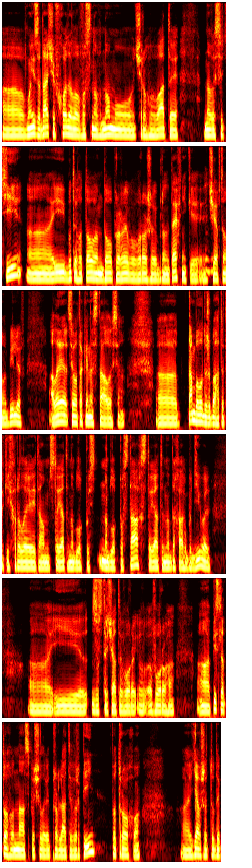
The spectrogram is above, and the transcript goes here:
В мої задачі входило в основному чергувати на висоті е, і бути готовим до прориву ворожої бронетехніки чи автомобілів. Але цього так і не сталося. Е, Там було дуже багато таких ролей: там стояти на, блокпост, на блокпостах, стояти на дахах будівель е, і зустрічати ворога. Після того нас почали відправляти в Ірпінь потроху. Я вже туди,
